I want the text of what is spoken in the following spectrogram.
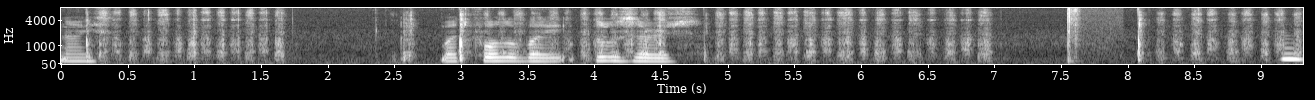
nice, but followed by losers. Hmm.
